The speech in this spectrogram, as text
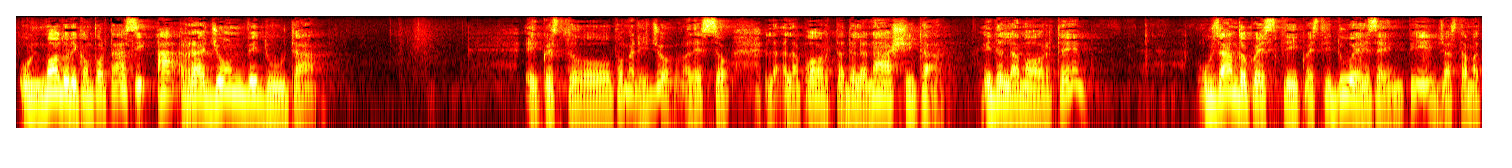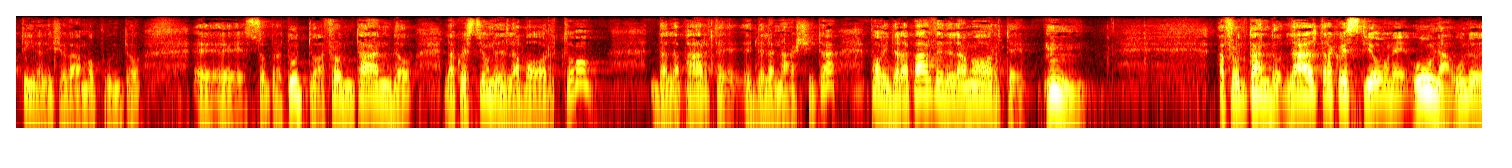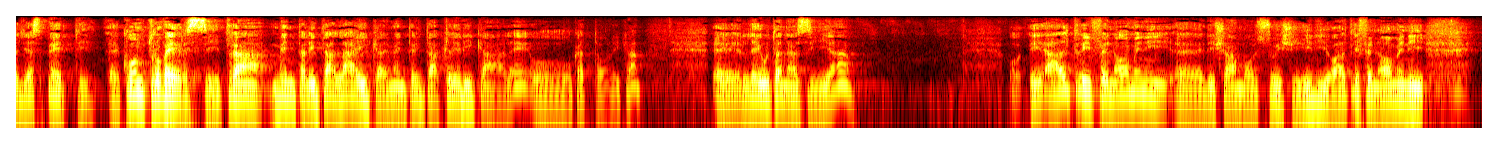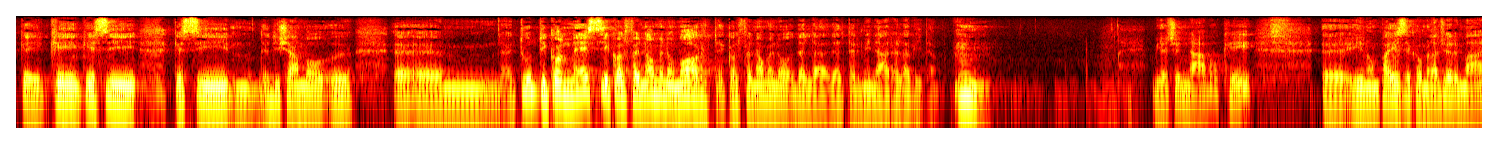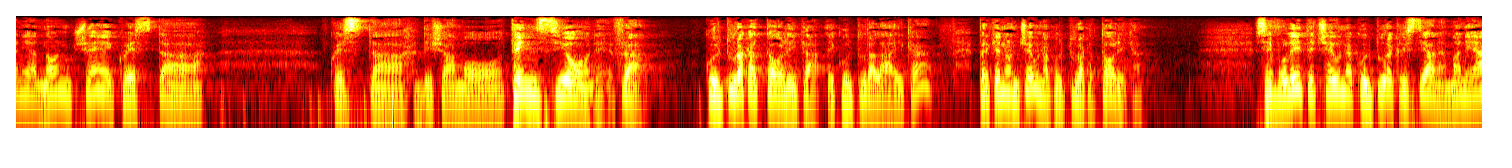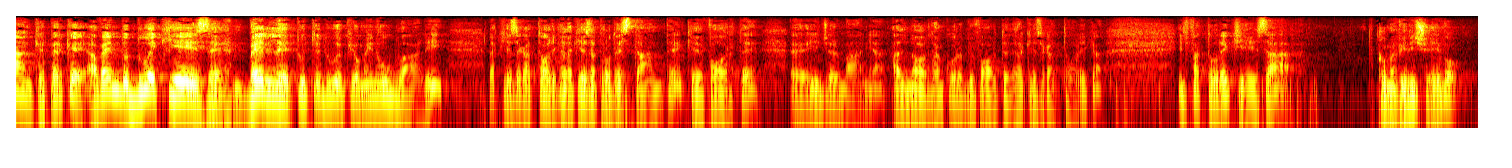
un modo di comportarsi a ragion veduta. E questo pomeriggio adesso la, la porta della nascita e della morte Usando questi, questi, due esempi, già stamattina dicevamo appunto, eh, eh, soprattutto affrontando la questione dell'aborto dalla parte della nascita, poi dalla parte della morte, affrontando l'altra questione, una, uno degli aspetti eh, controversi tra mentalità laica e mentalità clericale o cattolica, eh, l'eutanasia e altri fenomeni, eh, diciamo il suicidio, altri fenomeni che, che, che si, che si diciamo, eh, eh, tutti connessi col fenomeno morte, col fenomeno del, del terminare la vita. Vi accennavo che eh, in un paese come la Germania non c'è questa, questa diciamo, tensione fra cultura cattolica e cultura laica perché non c'è una cultura cattolica. Se volete c'è una cultura cristiana, ma neanche perché avendo due chiese belle, tutte e due più o meno uguali, la Chiesa cattolica e la Chiesa protestante, che è forte eh, in Germania, al nord ancora più forte della Chiesa cattolica, il fattore Chiesa, come vi dicevo,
